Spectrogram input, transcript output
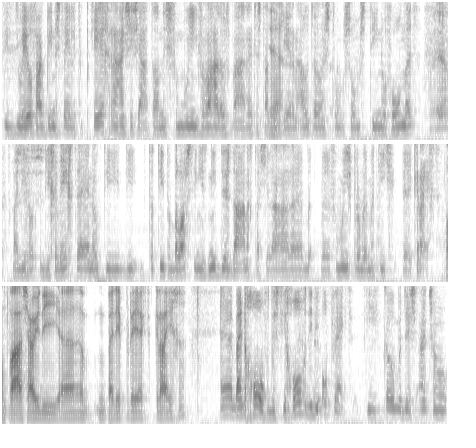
ik, doe heel vaak binnenstedelijke parkeergarages, ja, dan is vermoeiing verwaarloosbaar. Hè. Er staat ja. een keer een auto en soms, soms 10 of 100. Ja, maar die, die gewichten en ook die, die, dat type belasting is niet dusdanig dat je daar uh, vermoeiingsproblematiek krijgt. Want waar zou je die bij dit project krijgen? Uh, bij de golven. Dus die golven die die opwekt, die komen dus uit zo'n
